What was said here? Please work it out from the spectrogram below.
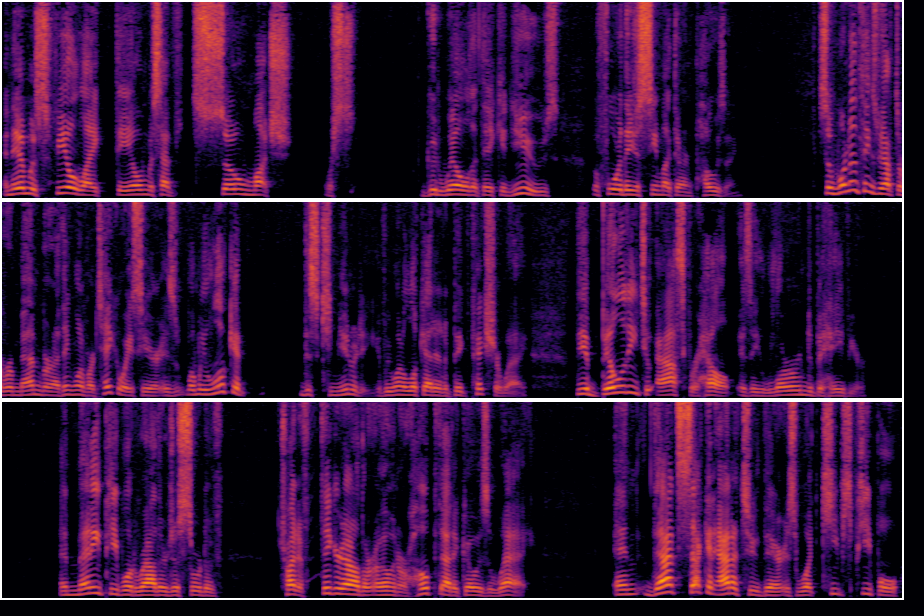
And they almost feel like they almost have so much or goodwill that they could use before they just seem like they're imposing. So, one of the things we have to remember, I think one of our takeaways here is when we look at this community, if we want to look at it a big picture way, the ability to ask for help is a learned behavior. And many people would rather just sort of try to figure it out on their own or hope that it goes away. And that second attitude there is what keeps people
